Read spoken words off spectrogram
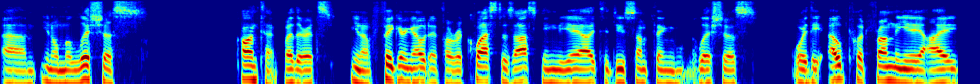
um, you know, malicious content, whether it's you know figuring out if a request is asking the AI to do something malicious or the output from the AI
